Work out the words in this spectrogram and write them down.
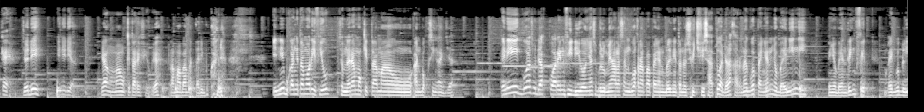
Oke, jadi ini dia yang mau kita review ya. Lama banget tadi bukanya. Ini bukan kita mau review, sebenarnya mau kita mau unboxing aja. Ini gue sudah keluarin videonya sebelumnya. Alasan gue kenapa pengen beli Nintendo Switch V1 adalah karena gue pengen nyobain ini, pengen nyobain Ring Fit. Makanya gue beli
